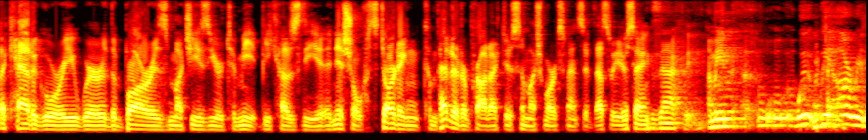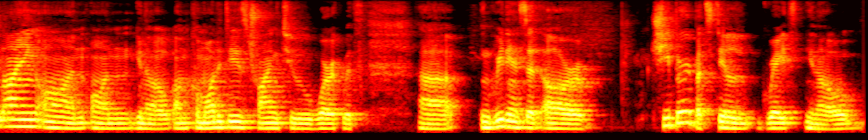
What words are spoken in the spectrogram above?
a category where the bar is much easier to meet because the initial starting competitor product is so much more expensive. That's what you're saying? Exactly. I mean, we, we are relying on on you know on commodities trying to work with uh, ingredients that are cheaper but still great you know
